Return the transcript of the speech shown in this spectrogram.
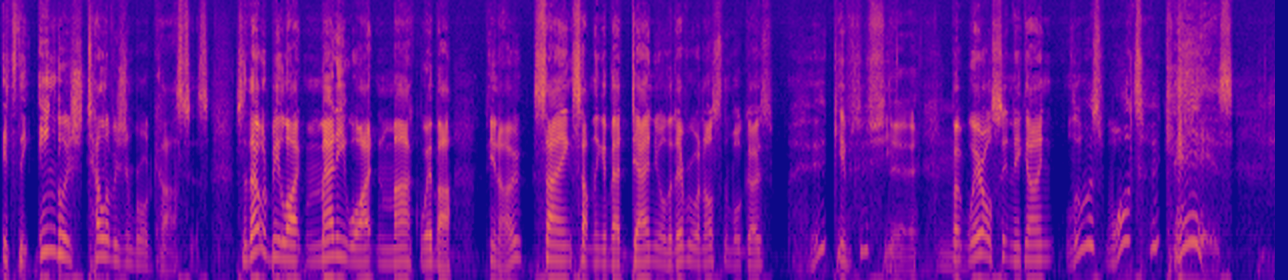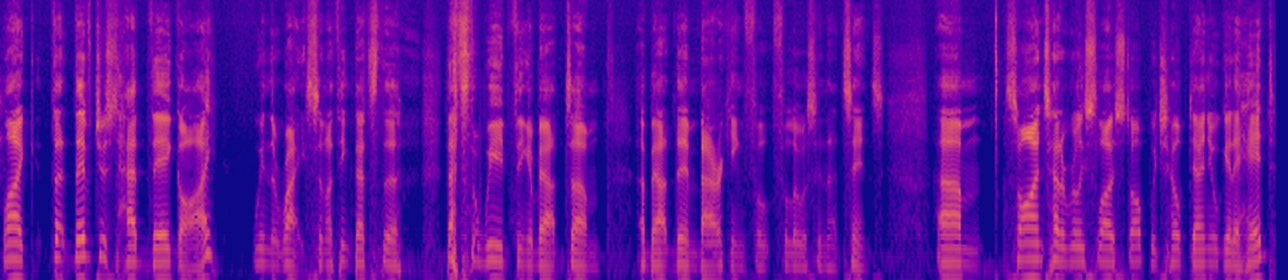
it's the English television broadcasters. So that would be like Matty White and Mark Webber, you know, saying something about Daniel that everyone else in the world goes, "Who gives a shit?" Yeah. But we're all sitting here going, "Lewis, what? Who cares?" like that they've just had their guy win the race, and I think that's the that's the weird thing about um, about them barracking for for Lewis in that sense. Um, Sainz had a really slow stop, which helped Daniel get ahead.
